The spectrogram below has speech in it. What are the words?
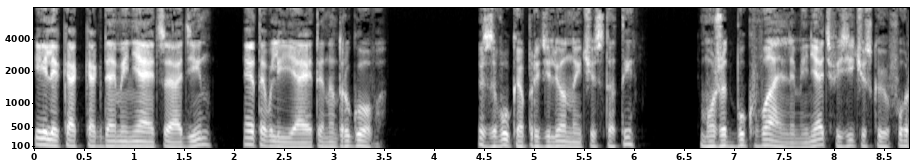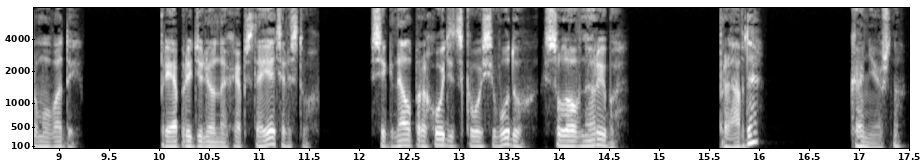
или как когда меняется один, это влияет и на другого. Звук определенной частоты может буквально менять физическую форму воды. При определенных обстоятельствах сигнал проходит сквозь воду, словно рыба. Правда? Конечно.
